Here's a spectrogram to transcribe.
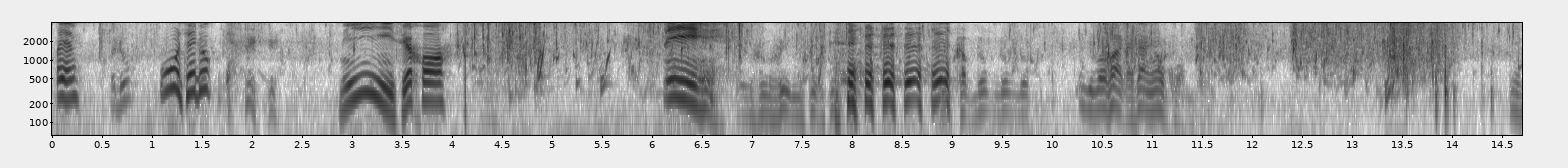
ไปยังไปดูอู้เสือดุกนี่เสือคอ นี่ดุกครับดุกดุกดุกอยู่บ้านกระสร้างเงาขวม คือ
